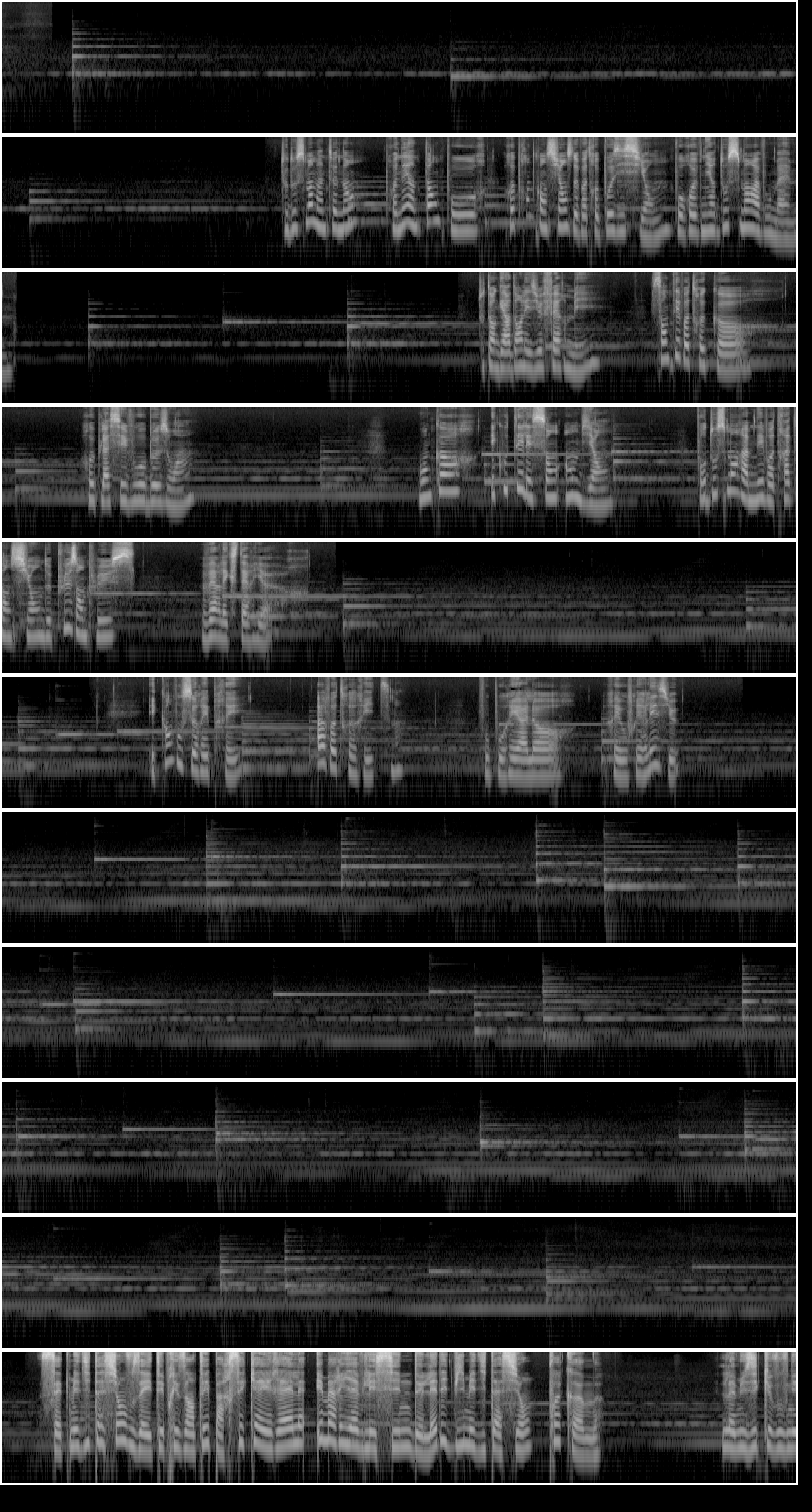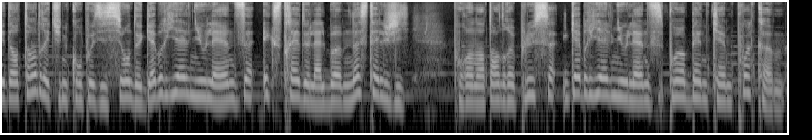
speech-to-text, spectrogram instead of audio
Tout doucement maintenant, prenez un temps pour reprendre conscience de votre position, pour revenir doucement à vous-même. Tout en gardant les yeux fermés, sentez votre corps. Replacez-vous au besoin. Ou encore, écoutez les sons ambiants pour doucement ramener votre attention de plus en plus vers l'extérieur. Et quand vous serez prêt, à votre rythme, vous pourrez alors réouvrir les yeux. Cette méditation vous a été présentée par CKRL et Marie-Ève Lessine de letitbeméditation.com. La musique que vous venez d'entendre est une composition de Gabriel Newlands, extrait de l'album Nostalgie. Pour en entendre plus, gabrielnewlands.bandcamp.com.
